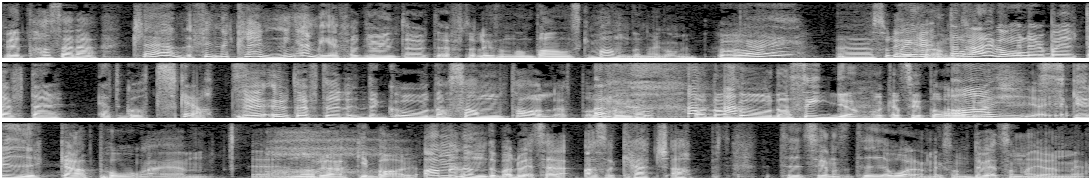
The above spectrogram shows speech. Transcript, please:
du vet, ha så här, kläd, fina klänningar med för att jag är inte ute efter liksom, någon dansk man den här gången. Nej. Eh, så det är är du, den här gången är du bara ute efter ett gott skratt. Jag är ute efter det goda samtalet och de, go- och de goda ciggen och att sitta och aj, vet, skrika på eh, eh, någon rökig bar. Ja men underbart, du vet så här, alltså catch up. senaste tio åren. Liksom. Du vet som man gör med,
